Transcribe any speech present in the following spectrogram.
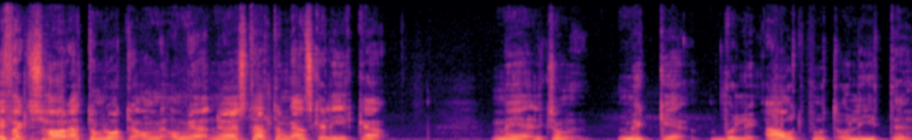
Ju faktiskt höra att de låter, om, om jag, nu har jag ställt dem ganska lika med liksom mycket output och lite,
